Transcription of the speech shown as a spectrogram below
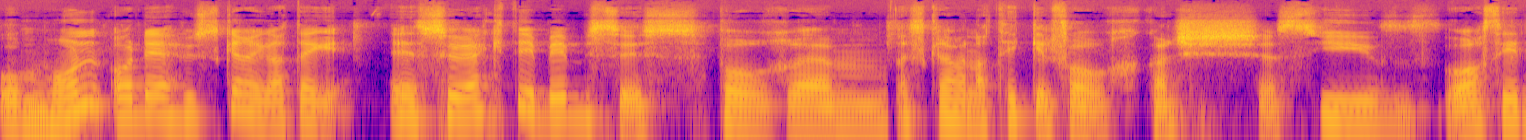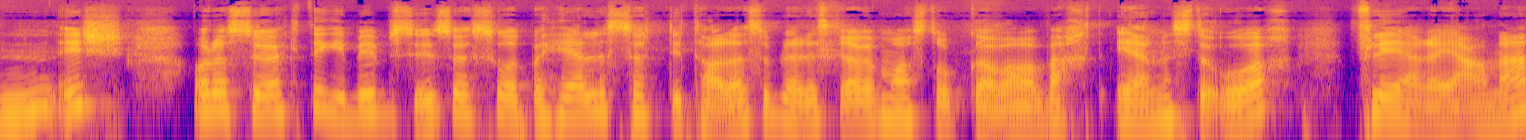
om mm. hun, og det husker jeg at jeg, jeg søkte i Bibsus for um, Jeg skrev en artikkel for kanskje syv år siden, ish. Og da søkte jeg i Bibsus, og jeg så at på hele 70-tallet så ble det skrevet masteroppgaver hvert eneste år. Flere, gjerne.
